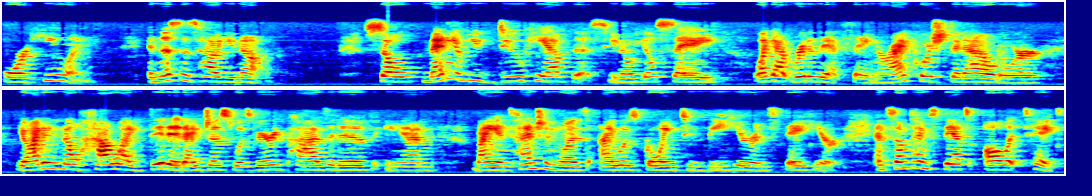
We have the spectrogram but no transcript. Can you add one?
for healing. And this is how you know. So many of you do have this. You know, you'll say, well, I got rid of that thing, or I pushed it out, or, you know, I didn't know how I did it. I just was very positive and my intention was I was going to be here and stay here. And sometimes that's all it takes,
